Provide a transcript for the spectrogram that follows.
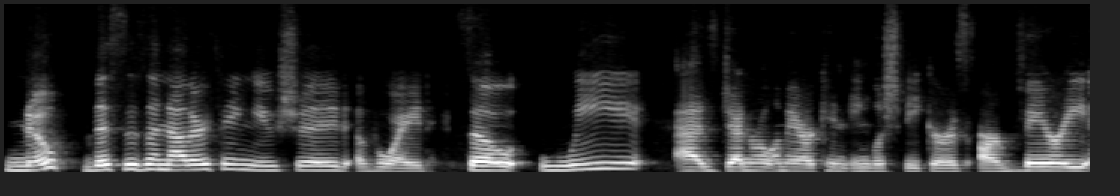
Nope, this is another thing you should avoid. So, we as general American English speakers are very,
